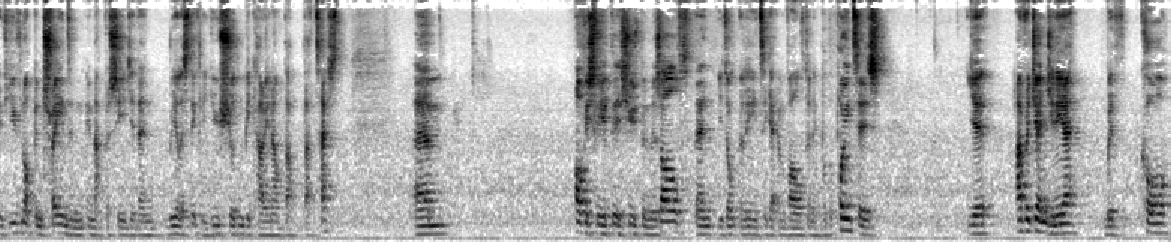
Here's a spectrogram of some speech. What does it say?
if you've not been trained in, in that procedure, then realistically you shouldn't be carrying out that, that test. Um, obviously if the issue's been resolved, then you don't really need to get involved in it. But the point is, your average engineer with core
